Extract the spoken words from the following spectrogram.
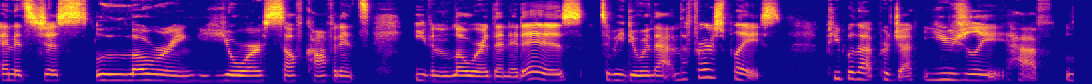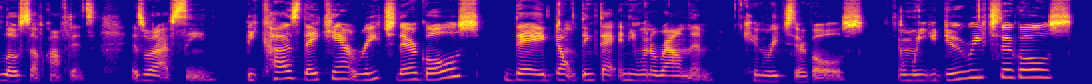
and it's just lowering your self confidence even lower than it is to be doing that in the first place. People that project usually have low self confidence, is what I've seen. Because they can't reach their goals, they don't think that anyone around them can reach their goals. And when you do reach their goals,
